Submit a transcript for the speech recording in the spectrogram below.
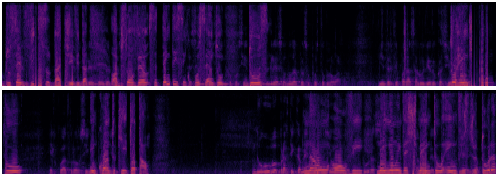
do serviço da dívida absorveu 75% dos do rendimento enquanto que total. Não houve nenhum investimento em infraestrutura,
